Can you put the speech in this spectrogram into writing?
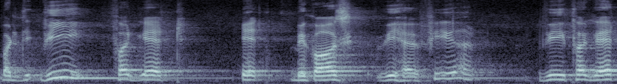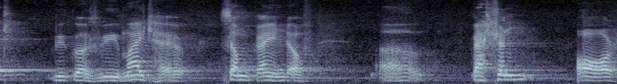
but we forget it because we have fear. We forget because we might have some kind of uh, passion, or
